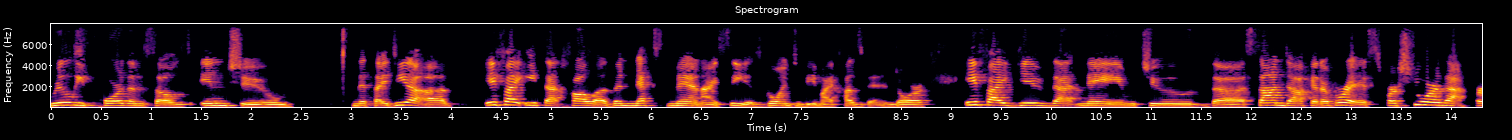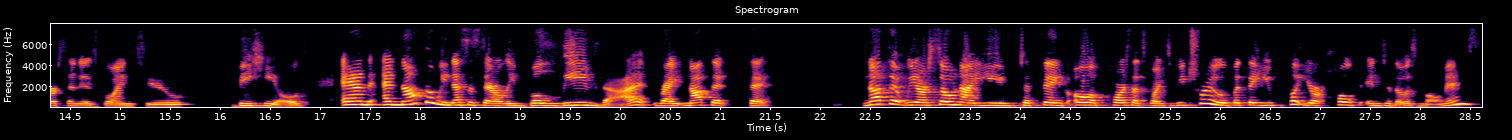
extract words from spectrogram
really pour themselves into this idea of if I eat that challah, the next man I see is going to be my husband. Or if I give that name to the sandak at a bris, for sure that person is going to be healed. And, and not that we necessarily believe that, right? Not that, that, not that we are so naive to think, oh, of course that's going to be true, but that you put your hope into those moments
